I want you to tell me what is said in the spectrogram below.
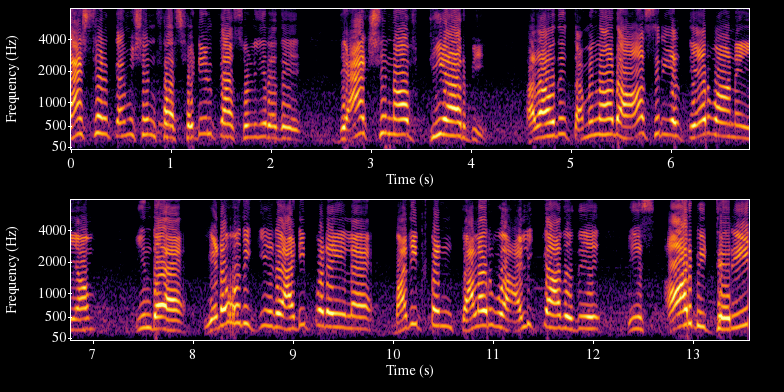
national commission for schedule caste சொல்கிறது தி ஆக்ஷன் ஆஃப் டிஆர்பி அதாவது தமிழ்நாடு ஆசிரியர் தேர்வாணையம் இந்த இடஒதுக்கீடு அடிப்படையில் மதிப்பெண் தளர்வு அளிக்காதது இஸ் ஆர்பிட்டரி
